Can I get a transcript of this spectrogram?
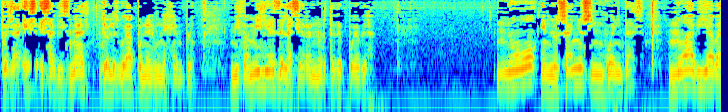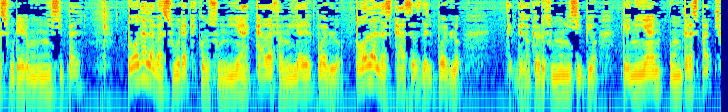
pues es, es abismal. Yo les voy a poner un ejemplo. Mi familia es de la Sierra Norte de Puebla. No, en los años 50 no había basurero municipal toda la basura que consumía cada familia del pueblo, todas las casas del pueblo, de lo que ahora es un municipio, tenían un traspatio,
